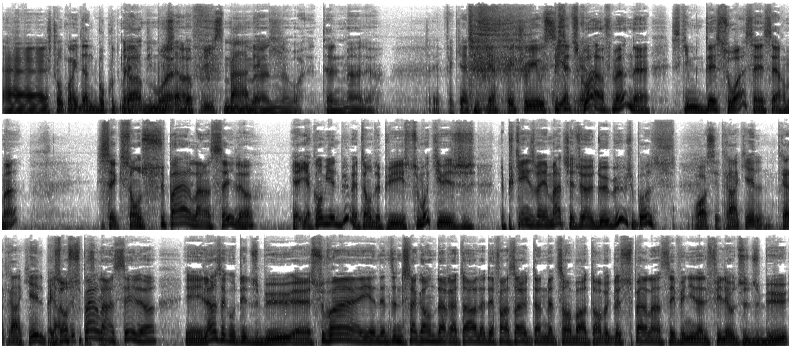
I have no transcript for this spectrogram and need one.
Euh, je trouve qu'on lui donne beaucoup de ben, cordes, puis plus ça va, plus il se pend avec. Ouais, tellement, là. Fait que, puis Jeff Petrie aussi. Puis sais-tu quoi, Hoffman? Euh, ce qui me déçoit, sincèrement, c'est qu'ils sont super lancés, là. Il y, a combien de buts, mettons, depuis... C'est-tu moi qui... Depuis 15-20 matchs, c'est un deux buts, je sais pas. Ouais, c'est tranquille, très tranquille. Ils sont super lancés là, et lancent à côté du but. Euh, souvent, il y a une, seconde de retard, le défenseur a le temps de mettre son bâton, avec le super lancé fini dans le filet au-dessus du but.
